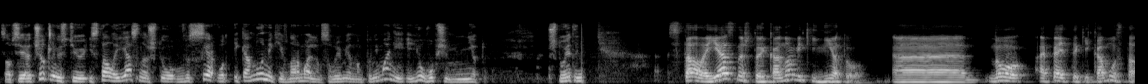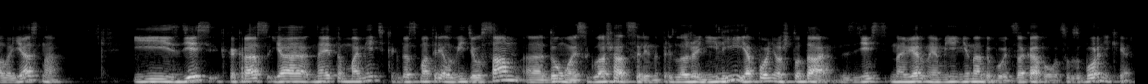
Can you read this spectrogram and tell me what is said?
со всей отчетливостью, и стало ясно, что в СССР вот экономики в нормальном современном понимании ее, в общем, нету. Что это... Стало ясно, что экономики нету. Э, но опять-таки, кому стало ясно? И здесь как раз я на этом моменте, когда смотрел видео сам, э, думая, соглашаться ли на предложение Ильи, я понял, что да, здесь, наверное, мне не надо будет закапываться в сборнике,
